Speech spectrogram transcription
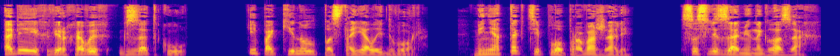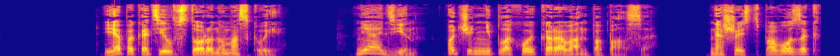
обеих верховых к задку, и покинул постоялый двор. Меня так тепло провожали, со слезами на глазах. Я покатил в сторону Москвы. Не один, очень неплохой караван попался. На шесть повозок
